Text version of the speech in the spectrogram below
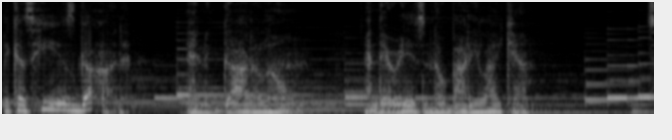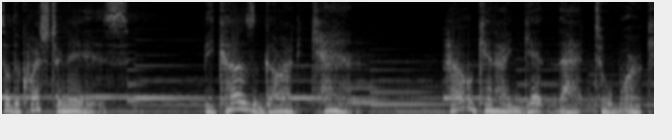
Because He is God and God alone, and there is nobody like him. So the question is because God can, how can I get that to work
